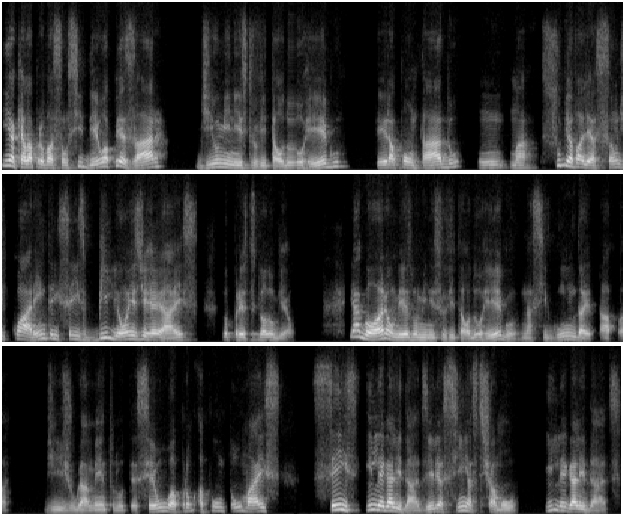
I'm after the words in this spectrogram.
E aquela aprovação se deu apesar de o ministro Vital do Rego ter apontado uma subavaliação de 46 bilhões de reais no preço do aluguel. E agora, o mesmo ministro Vital do Rego, na segunda etapa de julgamento no TCU, apontou mais seis ilegalidades. Ele assim as chamou ilegalidades.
